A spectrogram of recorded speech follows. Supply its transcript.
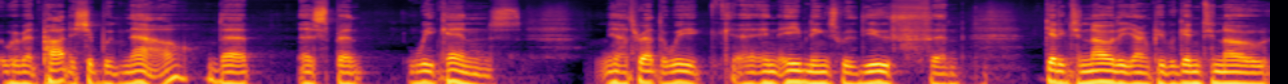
we've had partnership with now that has spent weekends, you know, throughout the week uh, in evenings with youth and getting to know the young people, getting to know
